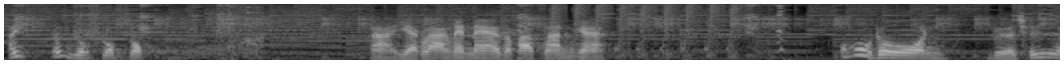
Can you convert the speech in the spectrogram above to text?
เฮ้ยลบลบลบอ่าแยกล่างแน่ ๆ สภาพนั่นไง โอ้โห โดน เหลือเชื่อ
